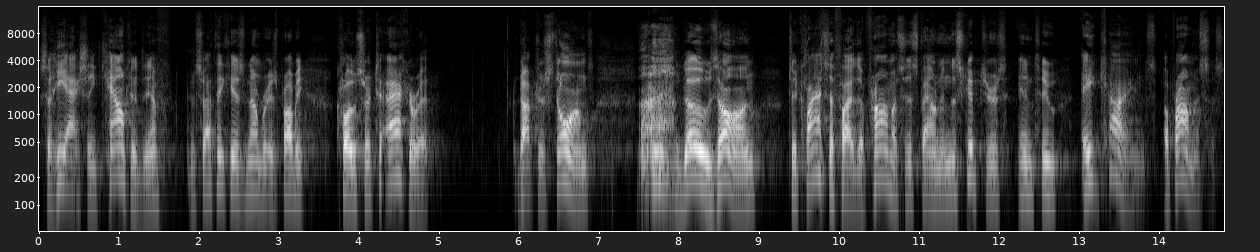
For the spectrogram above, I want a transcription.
So he actually counted them, and so I think his number is probably closer to accurate. Dr. Storms goes on to classify the promises found in the scriptures into eight kinds of promises.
